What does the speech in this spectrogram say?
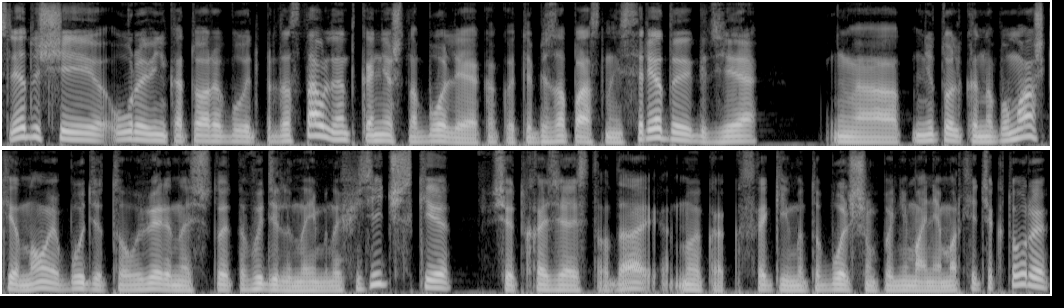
Следующий уровень, который будет предоставлен, это, конечно, более какой-то безопасные среды, где а, не только на бумажке, но и будет уверенность, что это выделено именно физически, все это хозяйство, да, ну и как с каким-то большим пониманием архитектуры.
